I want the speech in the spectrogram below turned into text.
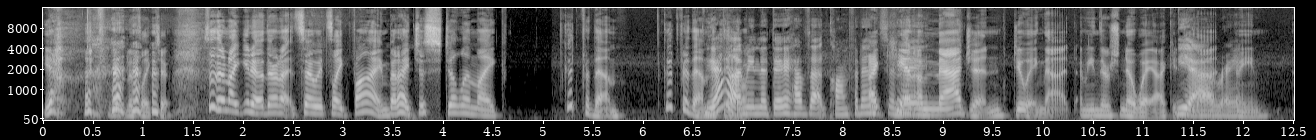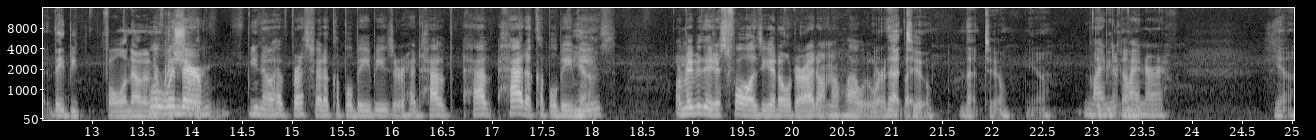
Yeah, I forget what it's like too. So they're not, you know, they're not. So it's like fine, but I just still am like, good for them. Good for them. Yeah, I mean that they have that confidence. I can't they- imagine doing that. I mean, there's no way I could Yeah, do that. right. I mean, they'd be falling out under well, my when shirt. they're you know have breastfed a couple babies or had have have had a couple babies, or maybe they just fall as you get older. I don't know how it works. That too. That too. Yeah. Mine, become- mine are Yeah.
